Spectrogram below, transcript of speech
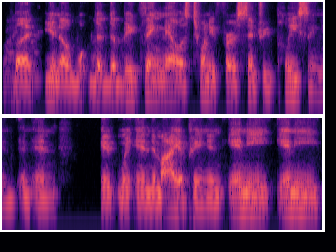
Right. But you know the, the big thing now is 21st century policing and, and, and in, in my opinion, any any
